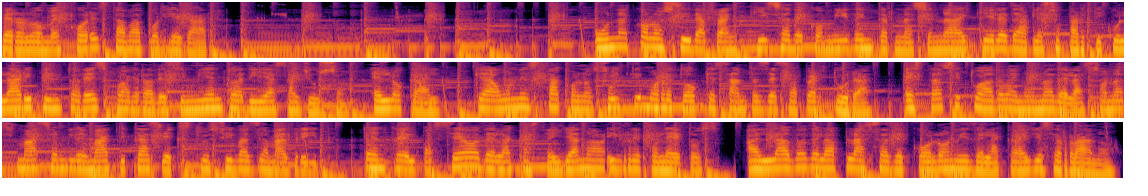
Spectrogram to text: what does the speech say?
Pero lo mejor estaba por llegar. Una conocida franquicia de comida internacional quiere darle su particular y pintoresco agradecimiento a Díaz Ayuso. El local, que aún está con los últimos retoques antes de su apertura, está situado en una de las zonas más emblemáticas y exclusivas de Madrid, entre el Paseo de la Castellana y Recoletos, al lado de la Plaza de Colón y de la calle Serrano,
